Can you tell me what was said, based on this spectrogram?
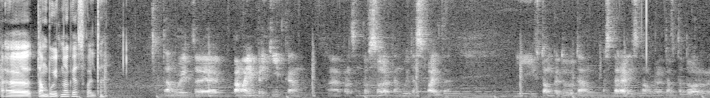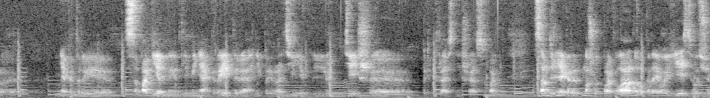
А, там будет много асфальта? Там будет, э, по моим прикидкам, э, процентов 40 там будет асфальта. И в том году там постарались Новгород Автодор э, некоторые заповедные для меня грейдеры они превратили в лютейшее, прекраснейший асфальт. На самом деле, я когда этот маршрут прокладывал, когда я его ездил еще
